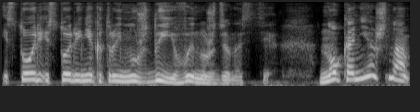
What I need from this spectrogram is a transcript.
история, история некоторой нужды и вынужденности. Но, конечно,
